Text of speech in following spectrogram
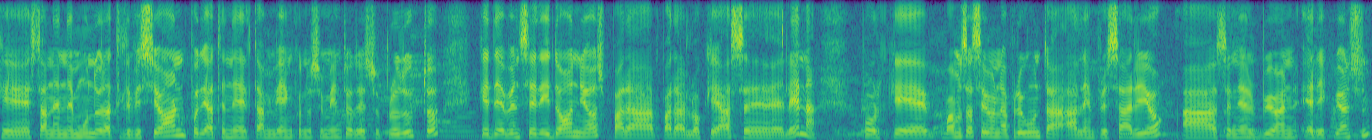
que están en el mundo de la televisión puedan tener también conocimiento de su producto, que deben ser idóneos para, para, lo que hace Elena. Porque vamos a hacer una pregunta al empresario, a señor Björn Erik Björnsen,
